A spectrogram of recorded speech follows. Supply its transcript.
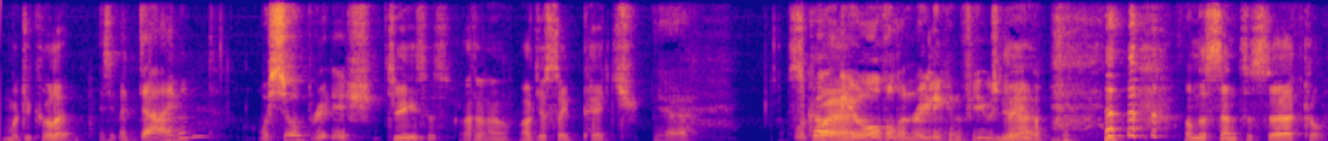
what do you call it? Is it the diamond? We're so British. Jesus, I don't know. I'll just say pitch. Yeah. We'll call it Square. the oval and really confuse people. Yeah, on the centre circle.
